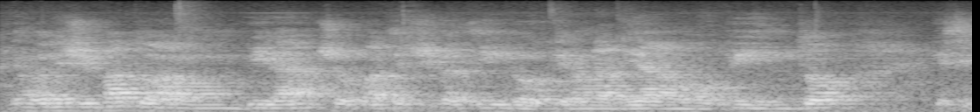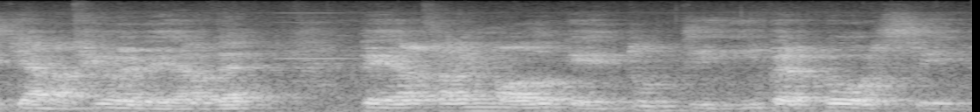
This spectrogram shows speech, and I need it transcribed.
Abbiamo partecipato a un bilancio partecipativo che non abbiamo vinto, che si chiama Fiume Verde, per fare in modo che tutti i percorsi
